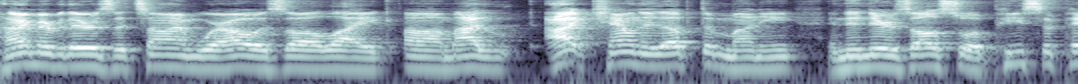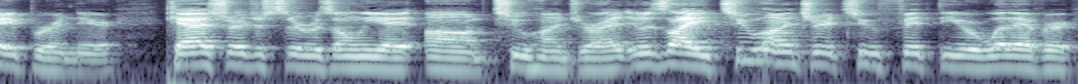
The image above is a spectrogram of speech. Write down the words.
I remember there was a time where I was all like, um, I I counted up the money, and then there's also a piece of paper in there. Cash register was only at um 200. right? It was like 200, 250 or whatever.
